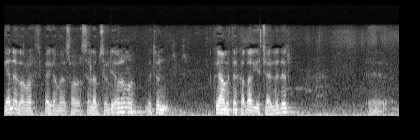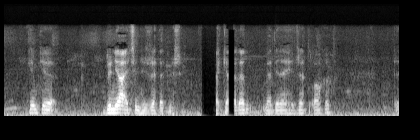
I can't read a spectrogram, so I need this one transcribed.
genel olarak Peygamber sallallahu aleyhi ve sellem söylüyor ama bütün kıyamete kadar geçerlidir. E, kim ki dünya için hicret etmiş Mekke'den Medine'ye hicret vakit e,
